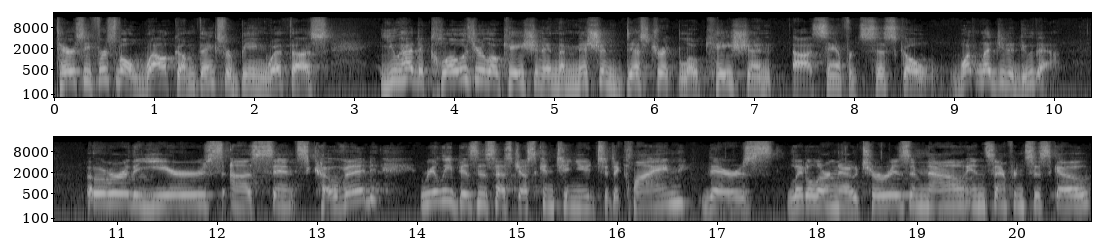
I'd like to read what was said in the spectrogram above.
Tercy, first of all, welcome. Thanks for being with us. You had to close your location in the Mission District location, uh, San Francisco. What led you to do that? over the years uh, since COVID, really business has just continued to decline. There's little or no tourism now in San Francisco.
